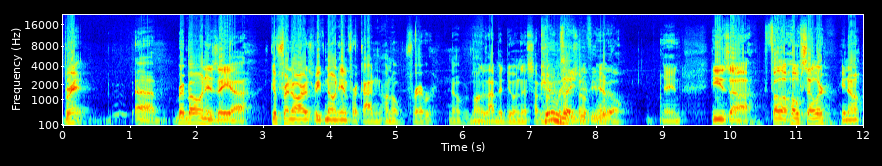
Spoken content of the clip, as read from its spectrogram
Brent? Uh, Brent Bowen is a uh, good friend of ours. We've known him for God, I don't know, forever. You know, as long as I've been doing this, I've known Coon's Brent, age, so, if you yeah. will. and he's a fellow wholesaler. You know,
